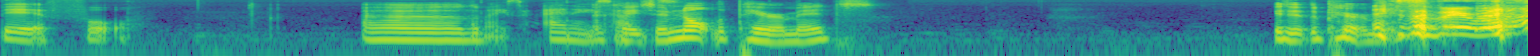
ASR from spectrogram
beer for? Uh, That makes any okay, sense. so not the pyramids. Is it the pyramids? It's a pyramid.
